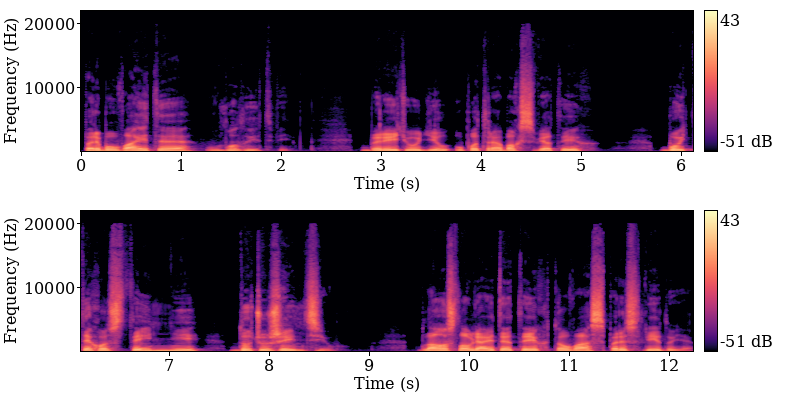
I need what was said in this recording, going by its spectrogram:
перебувайте в молитві. Беріть уділ у потребах святих, будьте гостинні до чужинців, благословляйте тих, хто вас переслідує,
